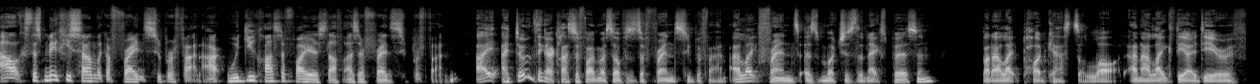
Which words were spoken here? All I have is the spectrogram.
Alex, this makes you sound like a Friends superfan. Are- Would you classify yourself as a Friends superfan? I, I don't think I classify myself as a Friends superfan. I like Friends as much as the next person, but I like podcasts a lot. And I like the idea of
